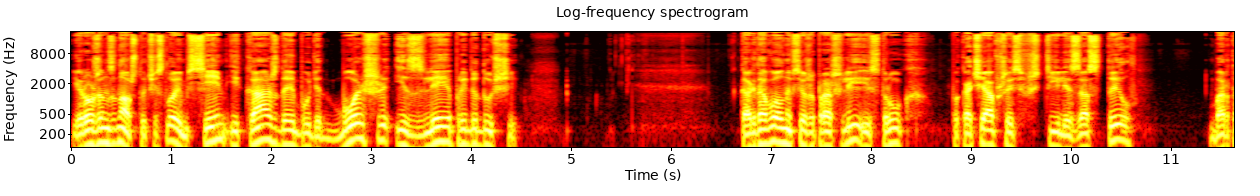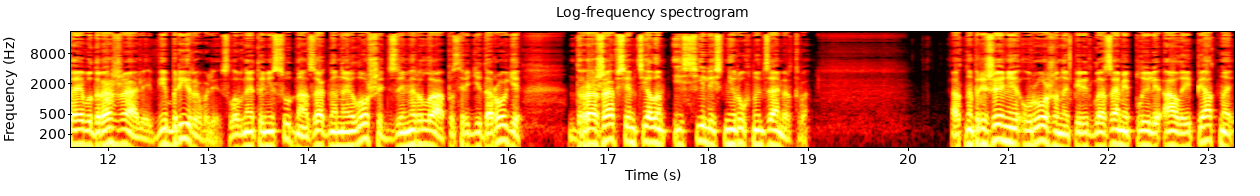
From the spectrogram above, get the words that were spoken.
И Рожен знал, что число им семь, и каждая будет больше и злее предыдущей. Когда волны все же прошли, и струк, покачавшись в штиле, застыл, борта его дрожали, вибрировали, словно это не судно, а загнанная лошадь замерла посреди дороги, дрожа всем телом и сились не рухнуть замертво. От напряжения у Рожина перед глазами плыли алые пятна,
